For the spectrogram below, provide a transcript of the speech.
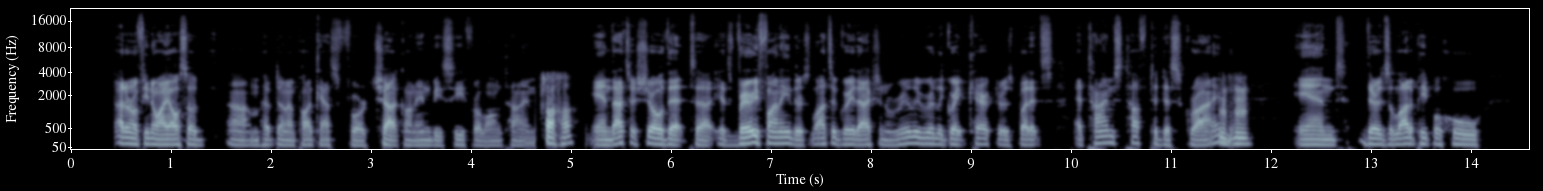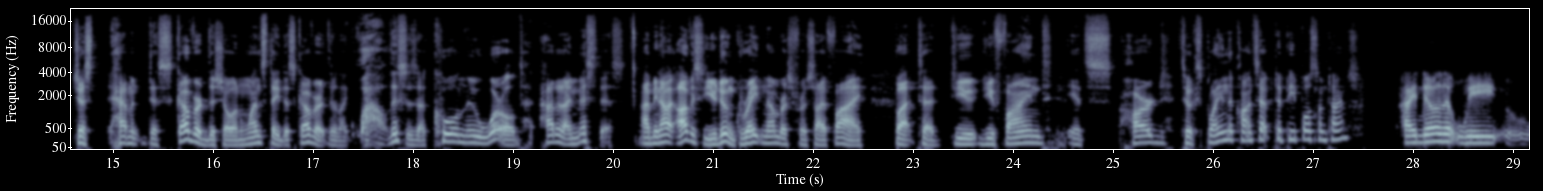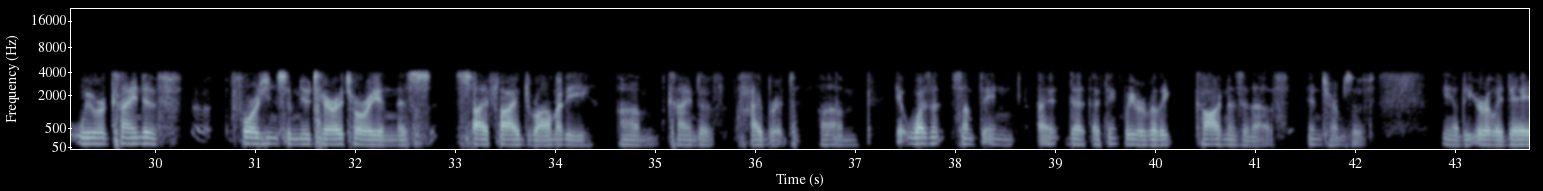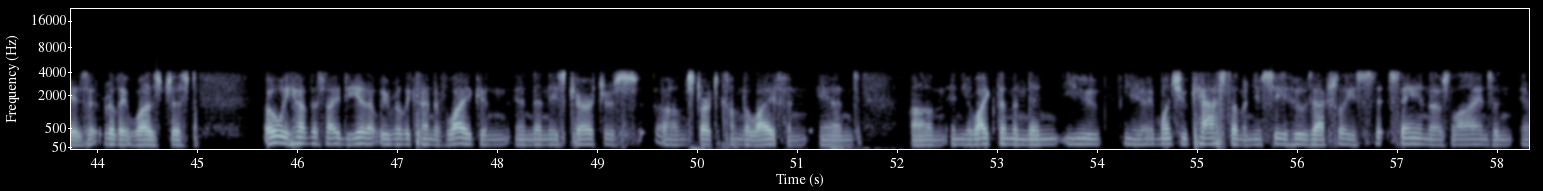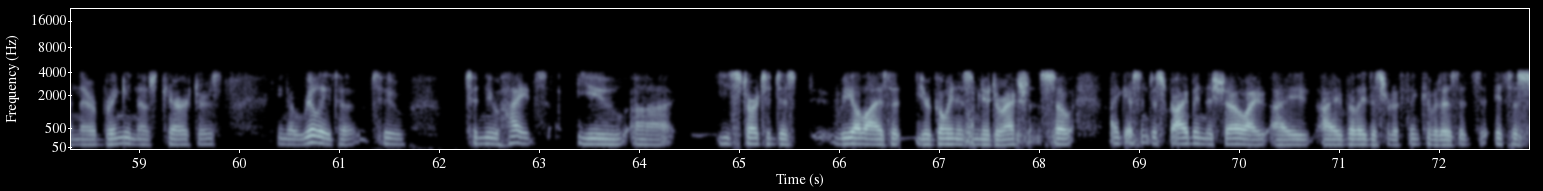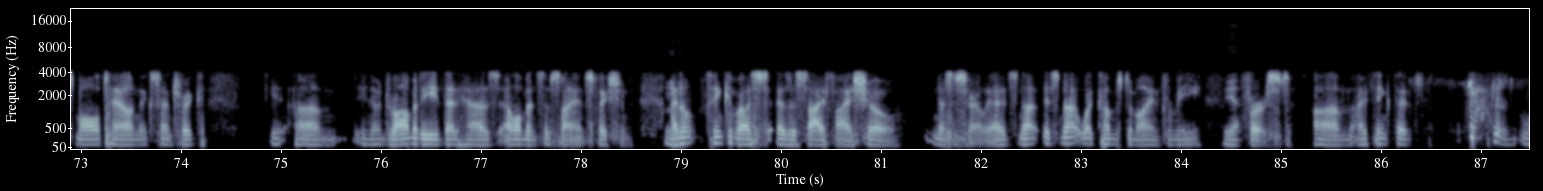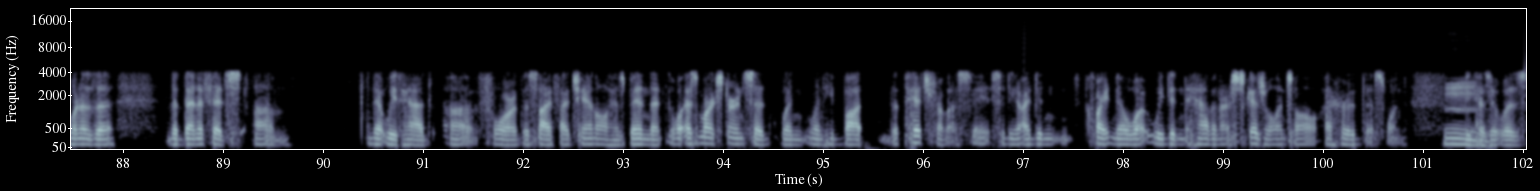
I don't know if you know, I also um, have done a podcast for Chuck on NBC for a long time. Uh huh. And that's a show that uh, it's very funny. There's lots of great action, really, really great characters, but it's at times tough to describe. hmm And there's a lot of people who just haven't discovered the show. And once they discover it, they're like, wow, this is a cool new world. How did I miss this? I mean, obviously, you're doing great numbers for sci fi, but uh, do, you, do you find it's hard to explain the concept to people sometimes? I know that we we were kind of forging some new territory in this sci-fi dramedy um, kind of hybrid. Um, it wasn't something I, that I think we were really cognizant of in terms of you know the early days. It really was just oh we have this idea that we really kind of like and and then these characters um, start to come to life and and um, and you like them and then you you know once you cast them and you see who's actually saying those lines and and they're bringing those characters you know really to to to new heights you uh, you start to just realize that you're going in some new directions. So I guess in describing the show, I I, I really just sort of think of it as it's it's a small town eccentric. Um, you know, dramedy that has elements of science fiction. Mm-hmm. I don't think of us as a sci-fi show necessarily. It's not. It's not what comes to mind for me yeah. first. Um, I think that one of the the benefits um, that we've had uh, for the Sci-Fi Channel has been that, well, as Mark Stern said when when he bought the pitch from us, he said, you know, I didn't quite know what we didn't have in our schedule until I heard this one, hmm. because it was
